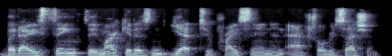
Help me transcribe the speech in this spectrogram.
But I think the market has yet to price in an actual recession.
